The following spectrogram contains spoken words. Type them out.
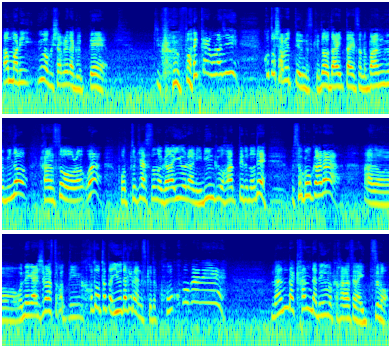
あんまりうまく喋れなくって、毎回同じこと喋ってるんですけど、大体その番組の感想は、ポッドキャストの概要欄にリンクを貼ってるので、そこから、あのお願いしますとかっていうことをただ言うだけなんですけど、ここがね、なんだかんだでうまく話せない、いつも。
